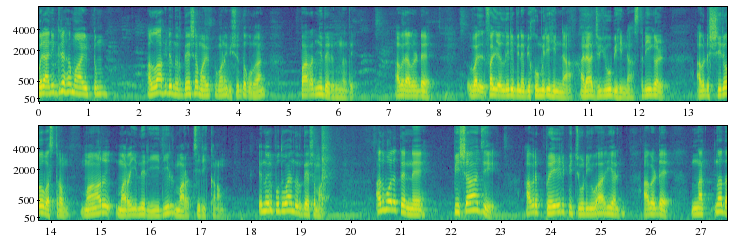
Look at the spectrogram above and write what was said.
ഒരു അനുഗ്രഹമായിട്ടും അള്ളാഹുവിന്റെ നിർദ്ദേശമായിട്ടുമാണ് വിശുദ്ധ ഖുർആൻ പറഞ്ഞു തരുന്നത്. അവരവരുടെ വൽ ഫൽ എതിരിബിന ബിഹുമുരിഹിന്ന അല ജുയൂബിഹിന്ന സ്ത്രീകൾ അവരുടെ ശിരോവസ്ത്രം മാറി മറയുന്ന രീതിയിൽ മറച്ചിരിക്കണം എന്നൊരു പൊതുവായ നിർദ്ദേശമാണ്. അതുപോലെ തന്നെ പിശാജ് അവരെ പ്രേരിപ്പിച്ചുകൊണ്ട് യുവാരിയാൽ അവരുടെ നഗ്നത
